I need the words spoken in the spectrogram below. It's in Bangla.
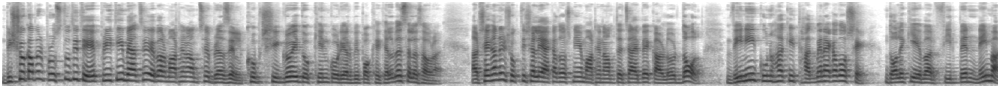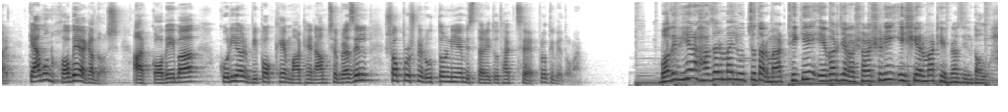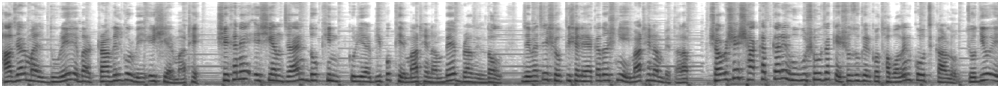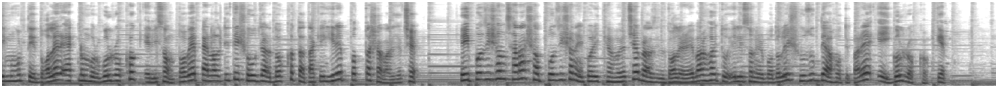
বিশ্বকাপের প্রস্তুতিতে প্রীতি ম্যাচে এবার মাঠে নামছে ব্রাজিল। খুব শীঘ্রই দক্ষিণ কোরিয়ার বিপক্ষে খেলবে সেলেসাওরা। আর সেখানেই শক্তিশালী একাদশ নিয়ে মাঠে নামতে চাইবে কার্লোর দল। ভিনি কুনহা কি থাকবেন একাদশে? দলে কি এবার ফিরবেন নেইমার? কেমন হবে একাদশ? আর কবে বা কোরিয়ার বিপক্ষে মাঠে নামছে ব্রাজিল? সব প্রশ্নের উত্তর নিয়ে বিস্তারিত থাকছে প্রতিবেদনা। বলিভিয়ার হাজার মাইল উচ্চতার মাঠ থেকে এবার যেন সরাসরি এশিয়ার মাঠে ব্রাজিল দল। হাজার মাইল দূরে এবার ট্রাভেল করবে এশিয়ার মাঠে। সেখানে এশিয়ান জায়ান্ট দক্ষিণ কোরিয়ার বিপক্ষে মাঠে নামবে ব্রাজিল দল। যে ম্যাচে শক্তিশালী একাদশ নিয়েই মাঠে নামবে তারা। সর্বশেষ সাক্ষাৎকারে হুগু সৌজাকে সুযোগের কথা বলেন কোচ কার্লো। যদিও এই মুহূর্তে দলের এক নম্বর গোলরক্ষক এলিসন, তবে পেনাল্টিতে সৌজার দক্ষতা তাকে ঘিরে প্রত্যাশা বাড়িয়েছে। এই পজিশন ছাড়া সব পজিশনেই পরীক্ষা হয়েছে ব্রাজিল দলের। এবার হয়তো এলিসনের বদলে সুযোগ দেওয়া হতে পারে এই গোলরক্ষককে।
